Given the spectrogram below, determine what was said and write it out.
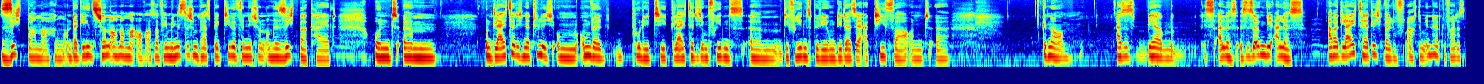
sichtbar machen. Und da ging es schon auch nochmal auch aus einer feministischen Perspektive finde ich schon um eine Sichtbarkeit und ähm, und gleichzeitig natürlich um Umweltpolitik, gleichzeitig um Friedens, ähm, die Friedensbewegung, die da sehr aktiv war und äh, genau. Also es ja, ist alles, es ist irgendwie alles. Aber gleichzeitig, weil du nach dem Inhalt gefragt hast,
